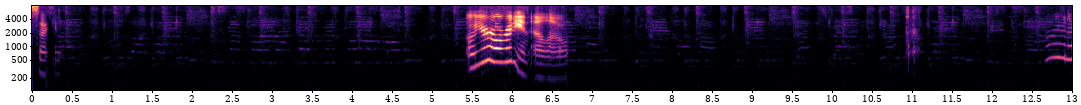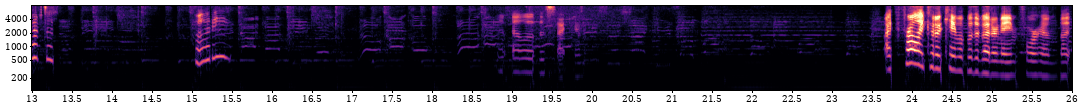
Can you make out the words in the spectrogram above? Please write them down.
Second. Oh, you're already an LO. I don't even have to. Buddy? An LO the second. I probably could have came up with a better name for him, but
